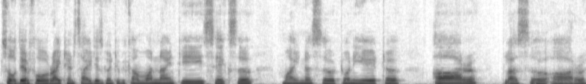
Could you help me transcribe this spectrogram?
So therefore right hand side is going to become 196 uh, minus, uh, 28 uh, r plus uh, r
